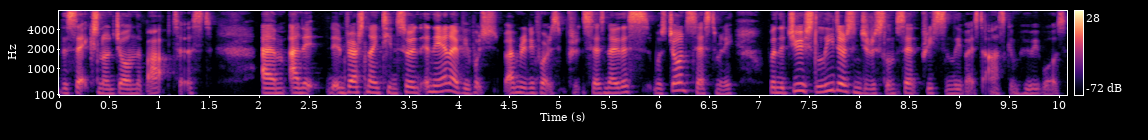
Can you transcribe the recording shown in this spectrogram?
the section on John the Baptist. Um, and it, in verse 19, so in, in the NIV, which I'm reading for, it says, Now this was John's testimony when the Jewish leaders in Jerusalem sent priests and Levites to ask him who he was.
